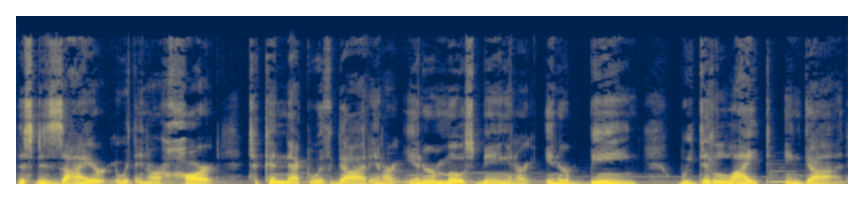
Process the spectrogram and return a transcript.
this desire within our heart to connect with God. In our innermost being, in our inner being, we delight in God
